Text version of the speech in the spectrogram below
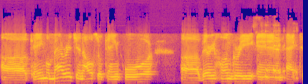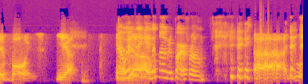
uh, came a marriage, and also came for uh, very hungry and active boys. Yeah. Now, where did they get the hungry part from? uh, you would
